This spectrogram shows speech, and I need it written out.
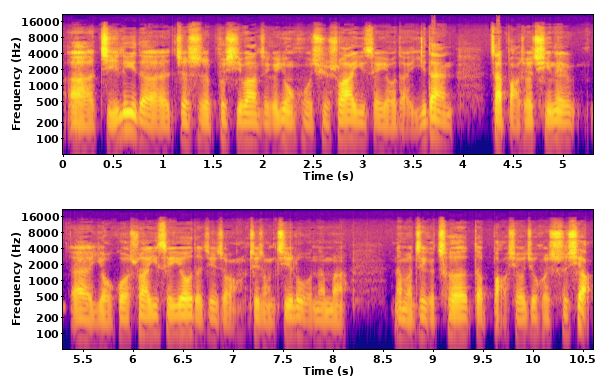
呃极力的就是不希望这个用户去刷 ECU 的。一旦在保修期内呃有过刷 ECU 的这种这种记录，那么。那么这个车的保修就会失效，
